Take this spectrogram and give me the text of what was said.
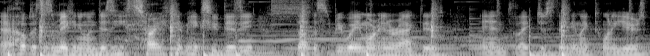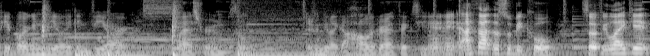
I hope this doesn't make anyone dizzy. Sorry if it makes you dizzy. I thought this would be way more interactive and like just thinking like 20 years people are going to be like in VR classrooms and there's gonna be like a holographic I thought this would be cool. So if you like it,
